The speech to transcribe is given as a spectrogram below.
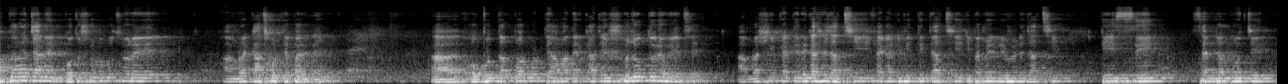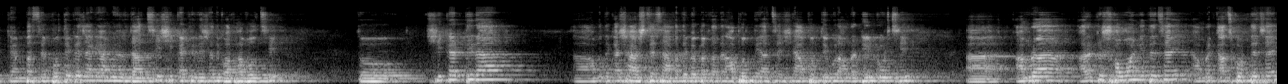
আপনারা জানেন, গত ষোলো বছরে আমরা কাজ করতে পারি নাই। অভ্যুত্থান পরবর্তী আমাদের কাজের সুযোগ তৈরি হয়েছে। আমরা শিক্ষার্থীদের কাছে যাচ্ছি ফ্যাকাল্টি ভিত্তিক যাচ্ছি ডিপার্টমেন্ট যাচ্ছি সেন্ট্রাল মসজিদ, ক্যাম্পাসের প্রত্যেকটা জায়গায় আমরা যাচ্ছি, শিক্ষার্থীদের সাথে কথা বলছি। তো শিক্ষার্থীরা আমাদের কাছে আসতেছে, আমাদের ব্যাপারে তাদের আপত্তি আছে, সেই আপত্তিগুলো আমরা ডিল করছি। আমরা আরেকটু সময় নিতে চাই, আমরা কাজ করতে চাই।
